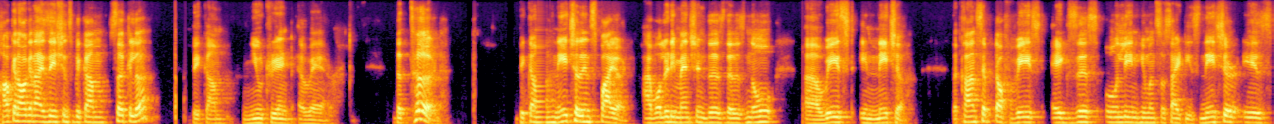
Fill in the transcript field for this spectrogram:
how can organizations become circular? Become nutrient aware. The third, become nature inspired. I've already mentioned this. There is no uh, waste in nature the concept of waste exists only in human societies. Nature is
